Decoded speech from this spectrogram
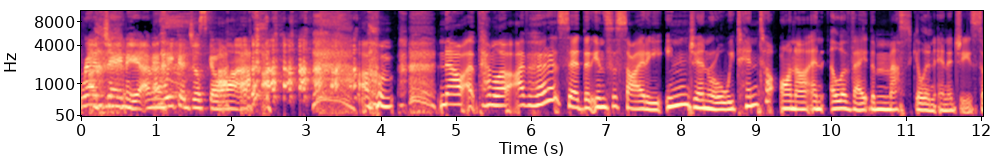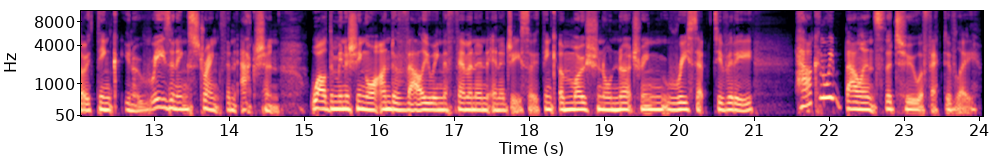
Red Jamie. I mean, we could just go on. um, now, uh, Pamela, I've heard it said that in society, in general, we tend to honor and elevate the masculine energies. So think, you know, reasoning, strength, and action, while diminishing or undervaluing the feminine energy. So think emotional, nurturing, receptivity. How can we balance the two effectively?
